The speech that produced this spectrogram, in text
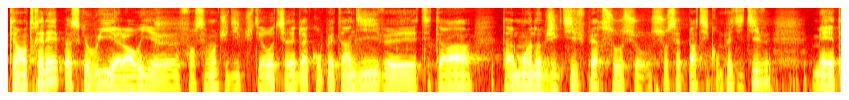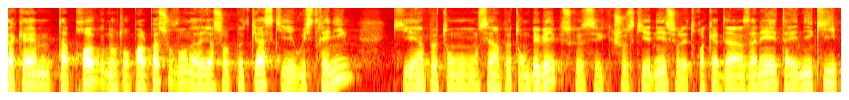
t'es entraîné, parce que oui, alors oui, euh, forcément, tu dis que tu t'es retiré de la compète indive, et etc. Tu as moins d'objectifs perso sur, sur cette partie compétitive, mais tu as quand même ta prog, dont on parle pas souvent d'ailleurs sur le podcast, qui est With Training, qui est un peu ton, c'est un peu ton bébé, parce que c'est quelque chose qui est né sur les 3-4 dernières années. Tu as une équipe,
